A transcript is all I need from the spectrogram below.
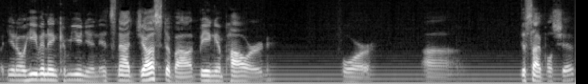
But you know, even in communion, it's not just about being empowered for uh, discipleship.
